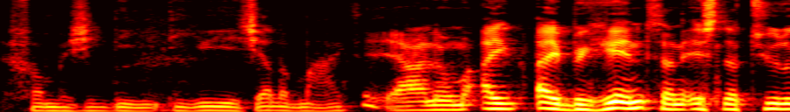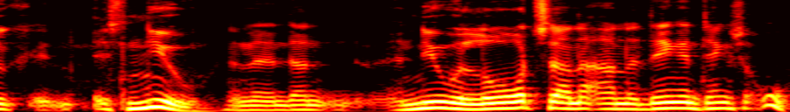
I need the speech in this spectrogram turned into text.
van muziek die, die jullie zelf maakten? Ja, nou, maar hij, begint, dan is natuurlijk is nieuw. En eh, dan een nieuwe loods aan, aan de dingen. En denk ze, oeh,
